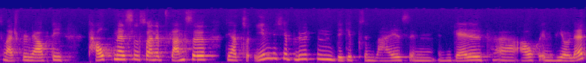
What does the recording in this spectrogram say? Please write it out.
Zum Beispiel wäre auch die Taubnessel so eine Pflanze, die hat so ähnliche Blüten. Die gibt es in Weiß, in, in Gelb, äh, auch in Violett.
